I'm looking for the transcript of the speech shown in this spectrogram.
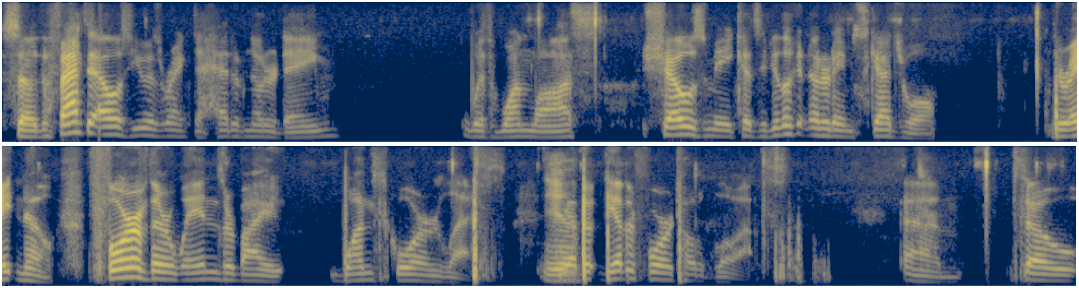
So the fact that LSU is ranked ahead of Notre Dame with one loss shows me because if you look at Notre Dame's schedule, they're eight no. Four of their wins are by one score or less. The, Yeah, other, the other four are total blowouts. Um, so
